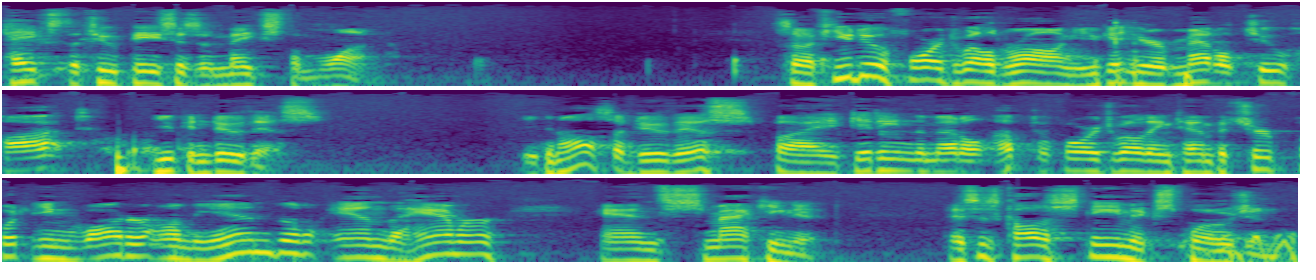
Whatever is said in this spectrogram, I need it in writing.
takes the two pieces and makes them one. So if you do a forge weld wrong, you get your metal too hot, you can do this. You can also do this by getting the metal up to forge welding temperature, putting water on the anvil and the hammer, and smacking it. This is called a steam explosion.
